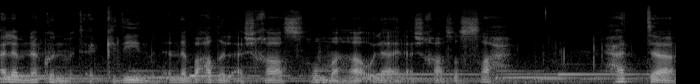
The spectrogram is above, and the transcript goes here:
ألم نكن متأكدين من أن بعض الأشخاص هم هؤلاء الأشخاص الصح حتى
